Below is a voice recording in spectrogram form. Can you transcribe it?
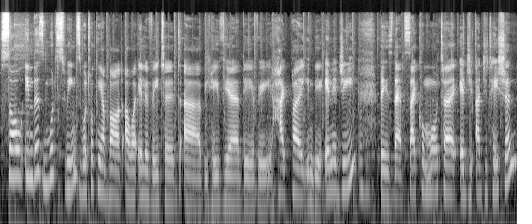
So, in these mood swings, we're talking about our elevated uh, behavior. They're very hyper in their energy. There's that psychomotor agi- agitation.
